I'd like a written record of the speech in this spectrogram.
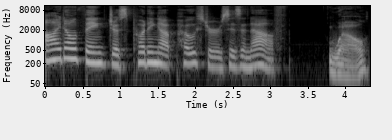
I don't think just putting up posters is enough. Well,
